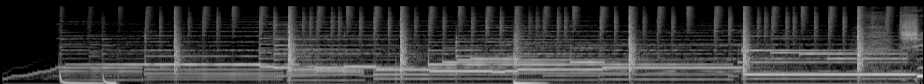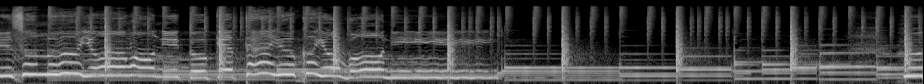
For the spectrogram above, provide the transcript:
沈むように溶けてゆくように。二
